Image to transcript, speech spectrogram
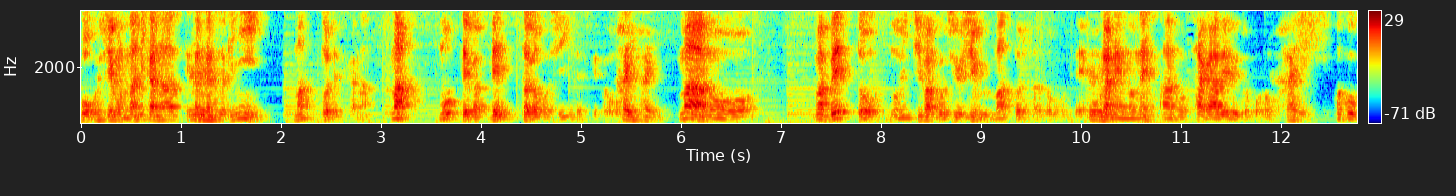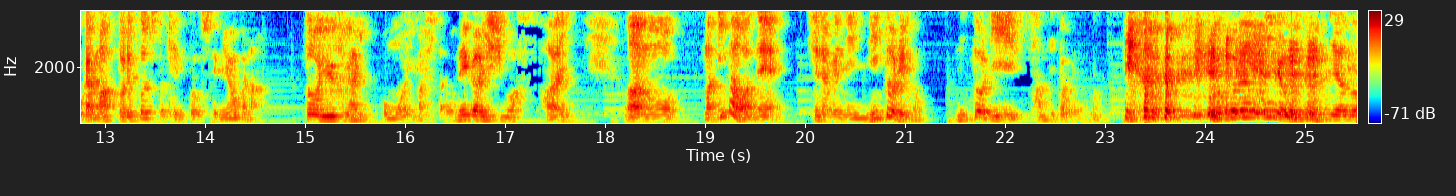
こう欲しいもの何かなって考えたときに、マットレスかな。まあ、持ってればベッドが欲しいんですけど、はいはい。まああの、まあベッドの一番こう中心部マットレスだと思うんで、うんお金のね、あの差が出るところ。はい。まあ、今回マットレスをちょっと検討してみようかな、というふうに思いました。お願いします。はい。あの、まあ、今はね、ちなみにニトリの、ニトリさんって言った方がいいのかな？どこでもいいよ。別にあの、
